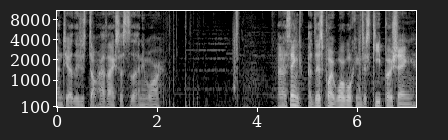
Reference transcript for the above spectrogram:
And yeah, they just don't have access to that anymore. And I think at this point, Warble can just keep pushing,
